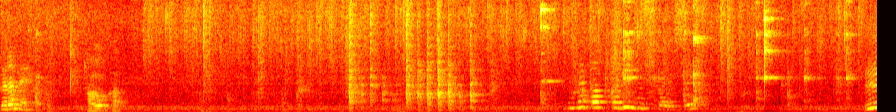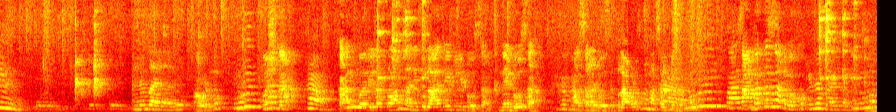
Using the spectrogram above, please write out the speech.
गरम आहे हो खा तुम्ही कप कधी आवडलं? खुश का? हा. काल परीला प्रॉन्स आणि तुला आज इडली डोसा. नाही डोसा. मसाला डोसा. तुला आवडतो ना मसाला डोसा? सांबार कसं झालं झालं.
